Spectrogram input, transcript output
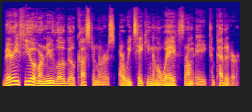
very few of our new logo customers are we taking them away from a competitor.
